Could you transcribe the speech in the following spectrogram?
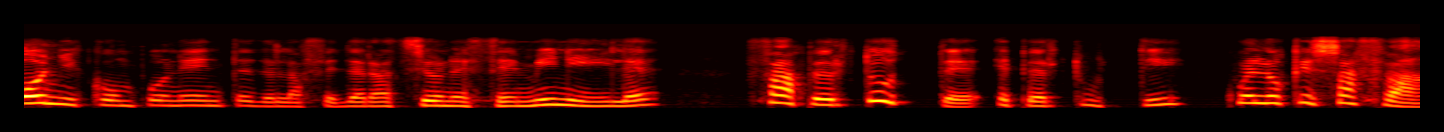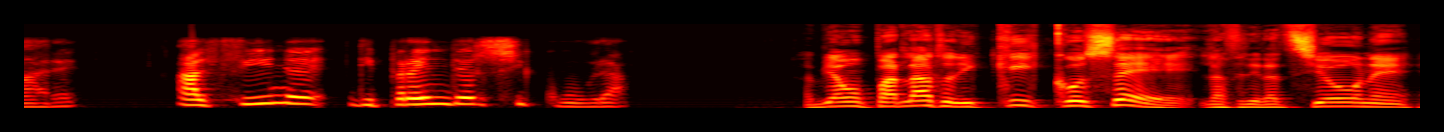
Ogni componente della federazione femminile fa per tutte e per tutti quello che sa fare, al fine di prendersi cura. Abbiamo parlato di che cos'è la Federazione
